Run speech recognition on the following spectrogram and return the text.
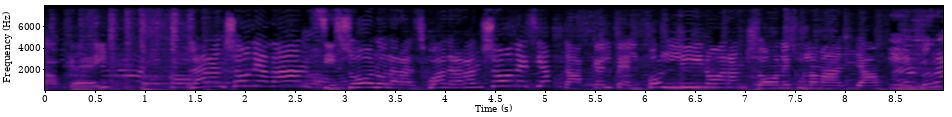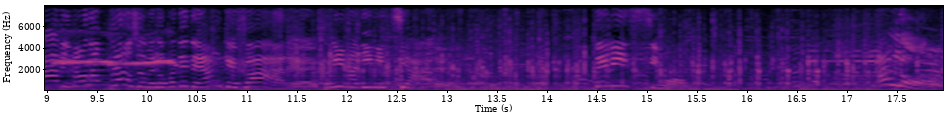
Ok. L'arancione avanzi, solo la ra- squadra arancione si attacca il bel bollino arancione sulla maglia. Bravi, ma un applauso ve lo potete anche fare prima di iniziare. Benissimo. Allora,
